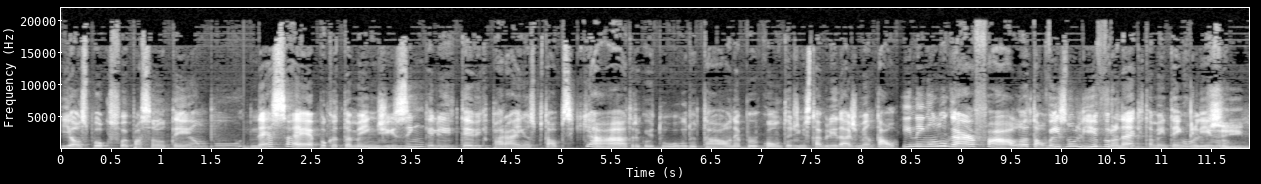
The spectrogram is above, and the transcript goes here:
e aos poucos foi passando o tempo. Nessa época também dizem que ele teve que parar em hospital psiquiátrico e tudo, tal, né, por conta de instabilidade mental. Em nenhum lugar fala, talvez no livro, né, que também tem um livro Sim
